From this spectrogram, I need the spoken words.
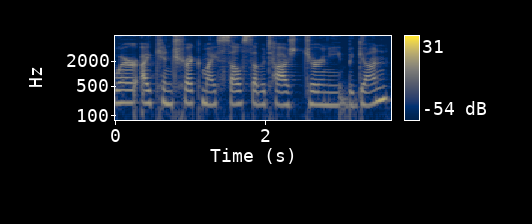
where I can track my self sabotage journey begun.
